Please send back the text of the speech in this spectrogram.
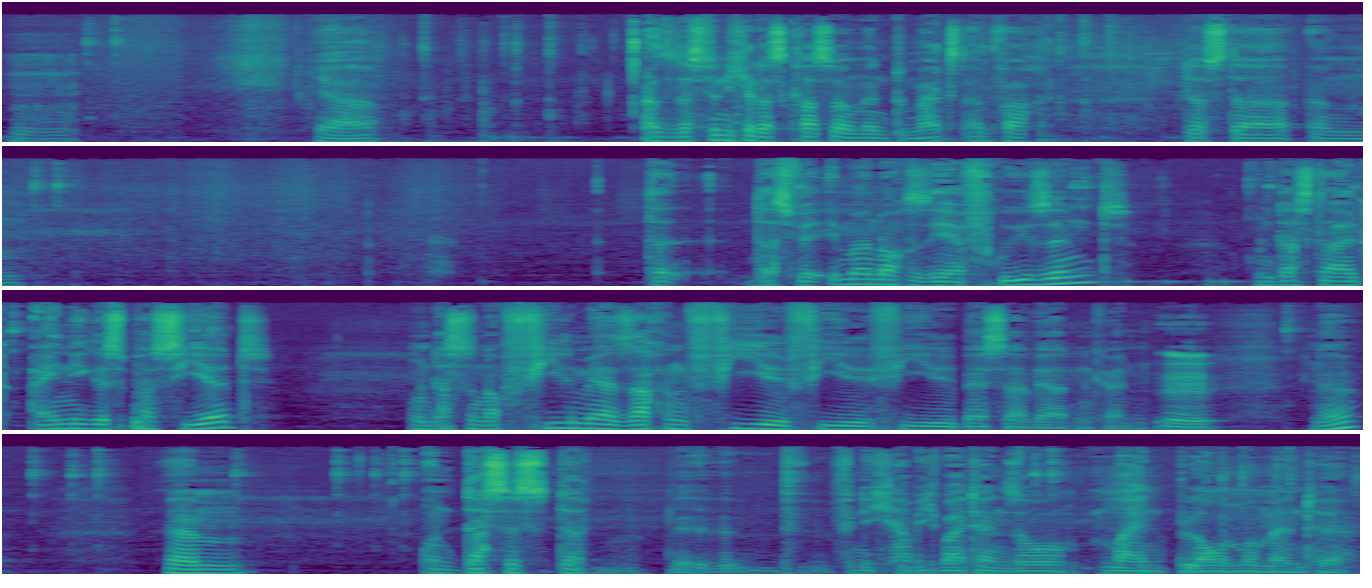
Mhm. Ja. Also das finde ich ja das krasse Moment. Du merkst einfach, dass da, ähm, da, dass wir immer noch sehr früh sind und dass da halt einiges passiert und dass da noch viel mehr Sachen viel, viel, viel besser werden können. Mhm. Ne? Ähm, und das ist, da äh, finde ich, habe ich weiterhin so mind-blown Momente.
